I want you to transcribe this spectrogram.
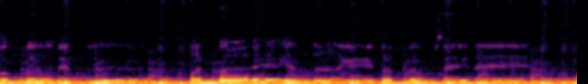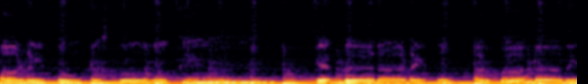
சொந்தம் என்று அன்பரே என்னையே தத்தம் செய்தே அனைத்தும் கிறிஸ்துவுக்கு எந்த அனைத்தும் அர்ப்பணமே.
